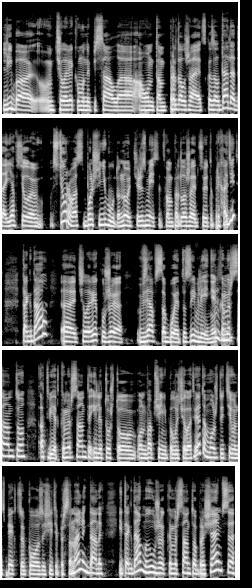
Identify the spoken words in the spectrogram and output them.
либо э, человек ему написал, а, а он там продолжает, сказал, да-да-да, я все стер, вас больше не буду, но через месяц вам продолжает все это приходить, тогда э, человек уже взяв с собой это заявление угу. коммерсанту, ответ коммерсанта или то, что он вообще не получил ответа, может идти в инспекцию по защите персональных данных, и тогда мы уже к коммерсанту обращаемся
